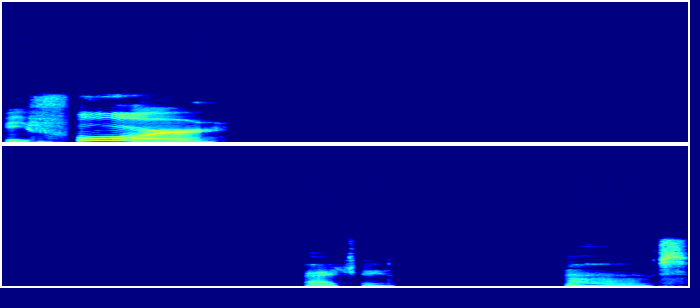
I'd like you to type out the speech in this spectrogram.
before Patrick Mahomes.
